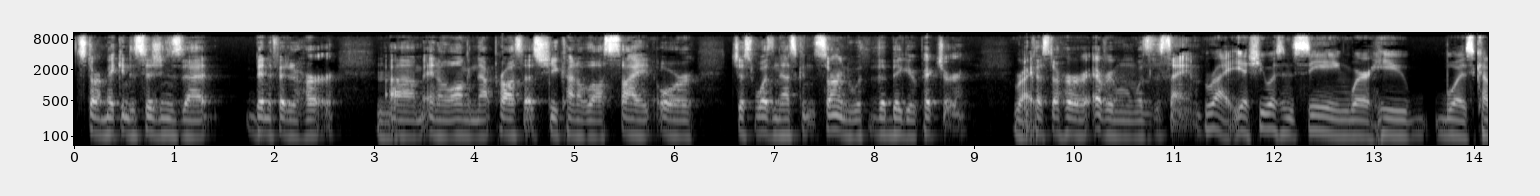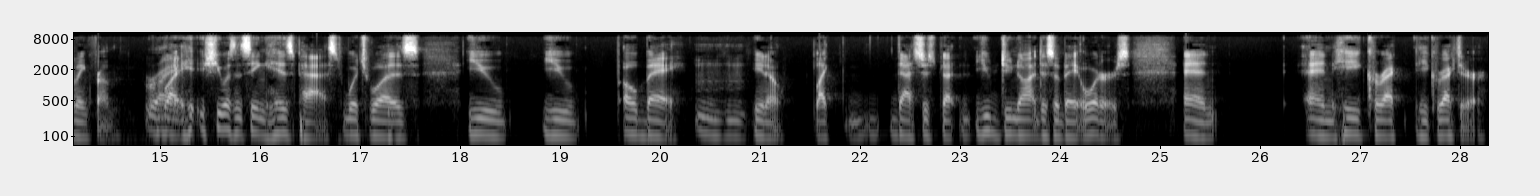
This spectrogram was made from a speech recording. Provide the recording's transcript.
start making decisions that benefited her. Um, and along in that process, she kind of lost sight or just wasn't as concerned with the bigger picture. Right. Because to her, everyone was the same. Right. Yeah. She wasn't seeing where he was coming from. Right. He- She wasn't seeing his past, which was you you obey. Mm-hmm. You know, like that's just that you do not disobey orders, and and he correct he corrected her.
